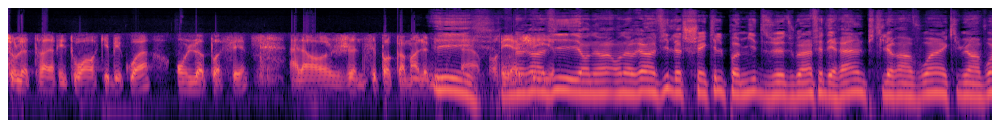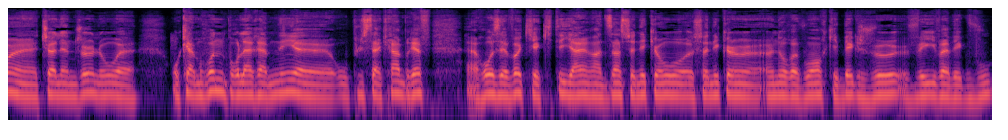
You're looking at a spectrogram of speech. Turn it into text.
sur le territoire québécois. On l'a pas fait. Alors, je ne sais pas comment le ministère va réagir. On aurait envie, on, aurait envie de shaker le pommier du, gouvernement fédéral puis qu'il qu'il lui envoie un challenger là, au, euh, au, Cameroun pour la ramener euh, au plus sacré. Bref, Roseva qui a quitté hier en disant ce n'est qu'un ce n'est qu'un au revoir Québec, je veux vivre avec vous.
